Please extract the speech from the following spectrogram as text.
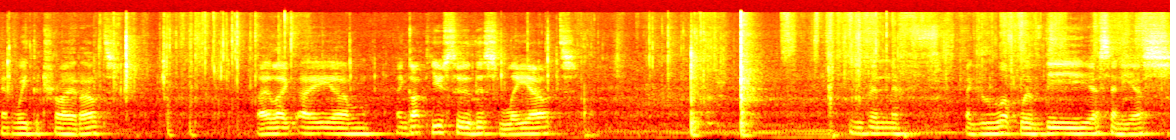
Can't wait to try it out. I like I um I got used to this layout. Even if I grew up with the SNES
